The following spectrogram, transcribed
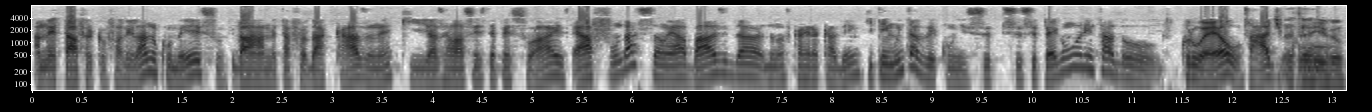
a metáfora que eu falei lá no começo, da metáfora da casa, né? Que as relações interpessoais é a fundação, é a base da, da nossa carreira acadêmica, que tem muito a ver com isso. Se, você pega um orientador cruel, sádico, é ou,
